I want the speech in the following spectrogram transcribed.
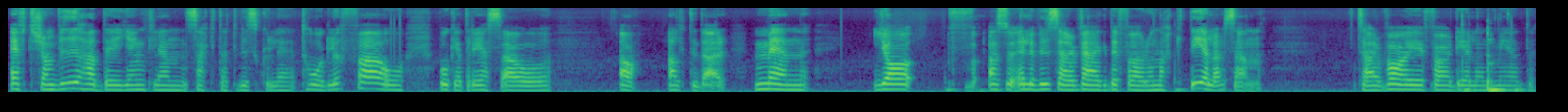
Eftersom vi hade egentligen sagt att vi skulle tågluffa och bokat resa och allt det där. Men jag, alltså, eller vi så här vägde för och nackdelar sen. Så här, vad är fördelen med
